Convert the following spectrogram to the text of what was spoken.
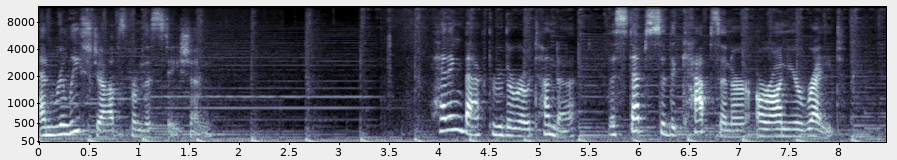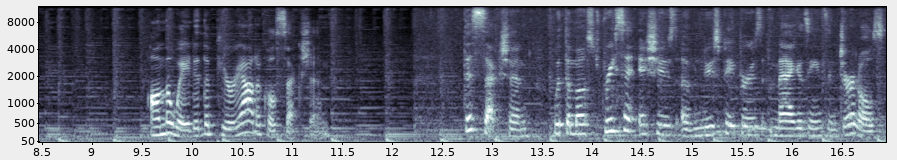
and release jobs from this station. Heading back through the rotunda, the steps to the CAP Center are on your right. On the way to the periodical section. This section, with the most recent issues of newspapers, magazines, and journals,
